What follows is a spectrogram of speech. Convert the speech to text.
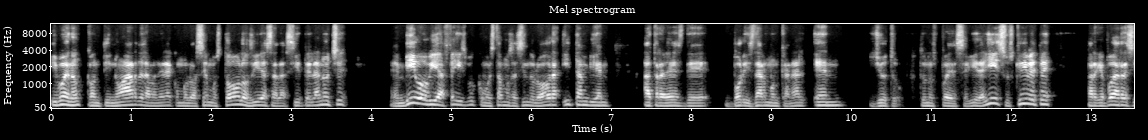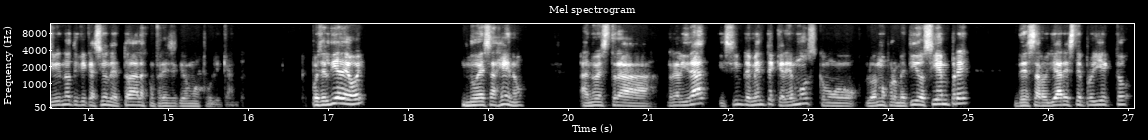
y bueno, continuar de la manera como lo hacemos todos los días a las 7 de la noche, en vivo vía Facebook, como estamos haciéndolo ahora, y también a través de Boris Darmon canal en YouTube. Tú nos puedes seguir allí, suscríbete para que puedas recibir notificación de todas las conferencias que vamos publicando. Pues el día de hoy no es ajeno a nuestra realidad y simplemente queremos, como lo hemos prometido siempre, desarrollar este proyecto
